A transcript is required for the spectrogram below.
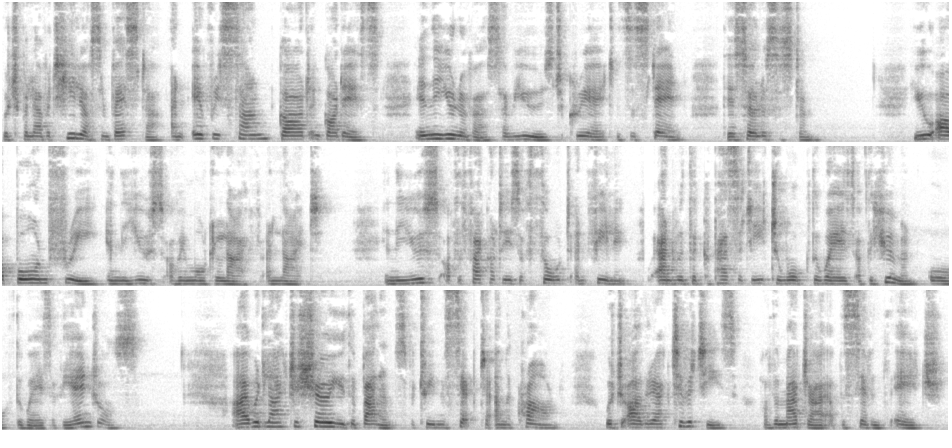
which beloved Helios and Vesta and every sun, god, and goddess in the universe have used to create and sustain their solar system. You are born free in the use of immortal life and light, in the use of the faculties of thought and feeling, and with the capacity to walk the ways of the human or the ways of the angels. I would like to show you the balance between the scepter and the crown, which are the activities of the Magi of the seventh age.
